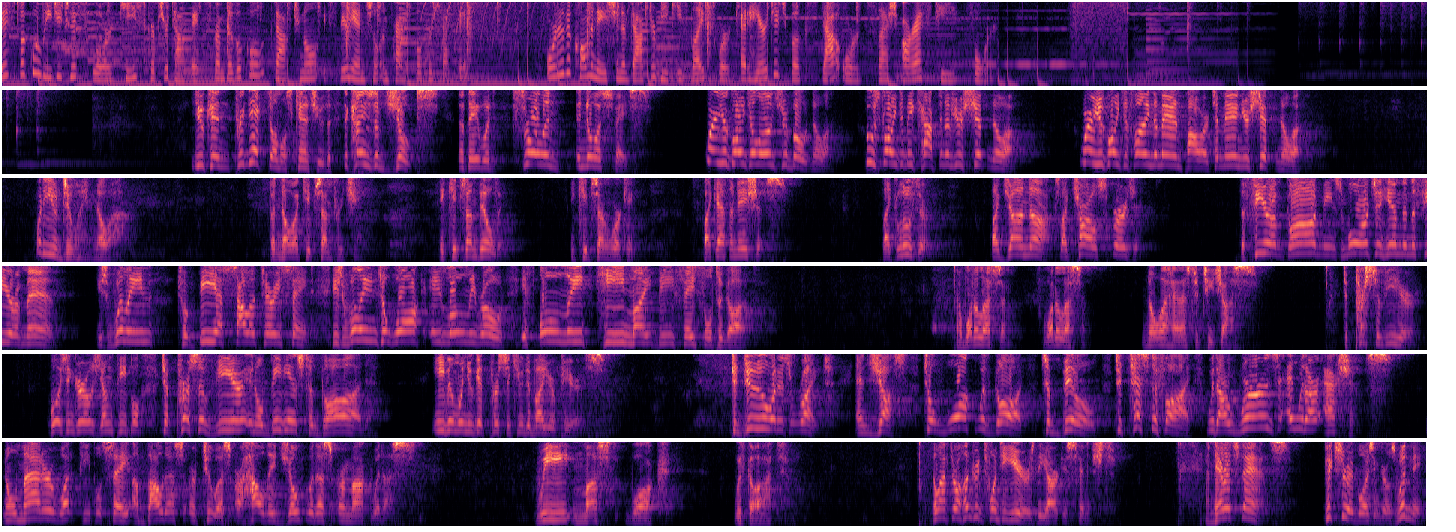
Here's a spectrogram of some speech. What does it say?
This book will lead you to explore key scripture topics from biblical, doctrinal, experiential, and practical perspectives. Order the culmination of Dr. Beeke's life's work at heritagebooks.org slash rst4. You can predict almost, can't you, the, the kinds of jokes that they would throw in, in Noah's face. Where are you going to launch your boat, Noah? Who's going to be captain of your ship, Noah? Where are you going to find the manpower to man your ship, Noah? What are you doing, Noah? But Noah keeps on preaching. He keeps on building. He keeps on working. Like Athanasius, like Luther, like John Knox, like Charles Spurgeon. The fear of God means more to him than the fear of man. He's willing to be a solitary saint. He's willing to walk a lonely road if only he might be faithful to God. And what a lesson. What a lesson Noah has to teach us. To persevere. Boys and girls, young people, to persevere in obedience to God, even when you get persecuted by your peers. To do what is right and just, to walk with God, to build, to testify with our words and with our actions no matter what people say about us or to us or how they joke with us or mock with us. We must walk with God. Now, after 120 years, the ark is finished. And there it stands. Picture it, boys and girls, with me.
